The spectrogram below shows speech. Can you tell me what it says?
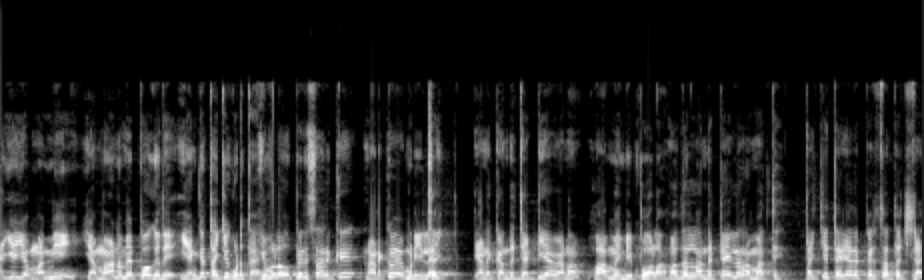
ஐயோ மம்மி என் மானமே போகுது. எங்க தைக்க கொடுத்த? இவ்வளவு பெருசா இருக்கு நடக்கவே முடியல. எனக்கு அந்த ஜட்டியே வேணாம். வா மம்மி போலாம். முதல்ல அந்த டெய்லரை மாத்து. தைக்க தெரியாத பெருசா தச்சுனா.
